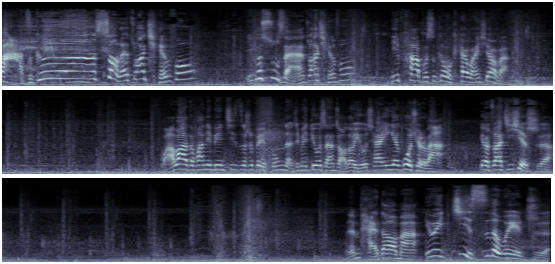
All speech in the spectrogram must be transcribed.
靶子哥上来抓前锋，一个速闪抓前锋，你怕不是跟我开玩笑吧？娃娃的话，那边机子是被封的。这边丢伞找到邮差，应该过去了吧？要抓机械师，能排到吗？因为祭司的位置、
